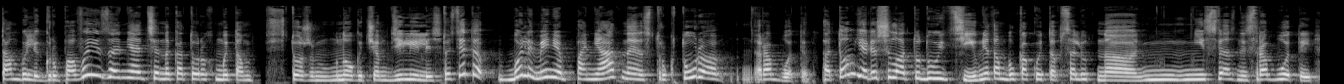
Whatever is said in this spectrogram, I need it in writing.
Там были групповые занятия, на которых мы там тоже много чем делились. То есть это более-менее понятная структура работы. Потом я решила оттуда уйти. У меня там был какой-то абсолютно не связанный с работой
